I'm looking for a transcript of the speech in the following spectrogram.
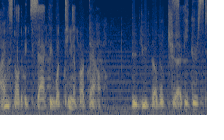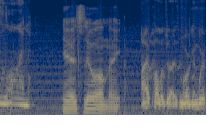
I installed exactly what Tina brought down. Did you double check? Speaker's still on. Yeah, it's still on, mate. I apologize, Morgan. We're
